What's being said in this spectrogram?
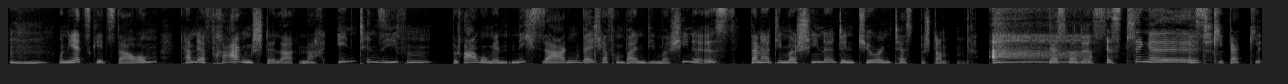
Mhm. Und jetzt geht es darum, kann der Fragensteller nach intensiven Befragungen nicht sagen, welcher von beiden die Maschine ist, dann hat die Maschine den Turing-Test bestanden. Ah, das war das. Es klingelt. Es kl kl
